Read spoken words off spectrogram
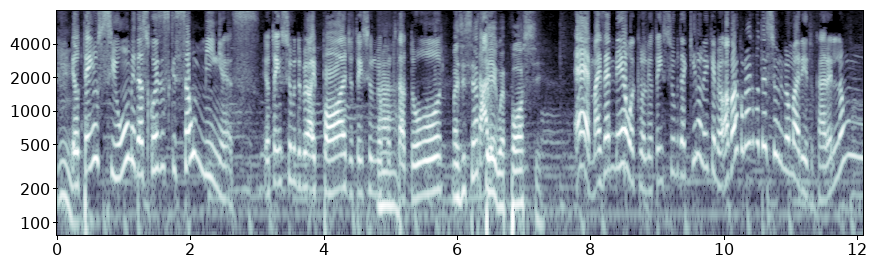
Hum. Eu tenho ciúme das coisas que são minhas. Eu tenho ciúme do meu iPod, eu tenho ciúme do meu Ah. computador. Mas isso é Sabe? apego, é posse. É, mas é meu aquilo ali. Eu tenho ciúme daquilo ali que é meu. Agora, como é que eu vou ter ciúme do meu marido, cara? Ele não.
